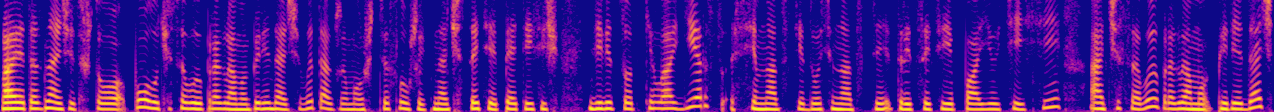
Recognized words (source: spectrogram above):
А это значит, что получасовую программу передач вы также можете слушать на частоте 5900 кГц с 17 до 17.30 по UTC, а часовую программу передач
